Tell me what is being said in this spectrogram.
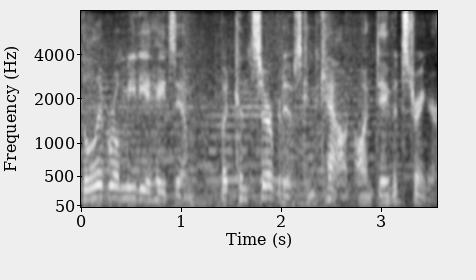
The liberal media hates him, but conservatives can count on David Stringer.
